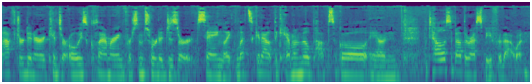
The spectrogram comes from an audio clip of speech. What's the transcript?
after dinner kids are always clamoring for some sort of dessert saying like let's get out the chamomile popsicle and tell us about the recipe for that one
